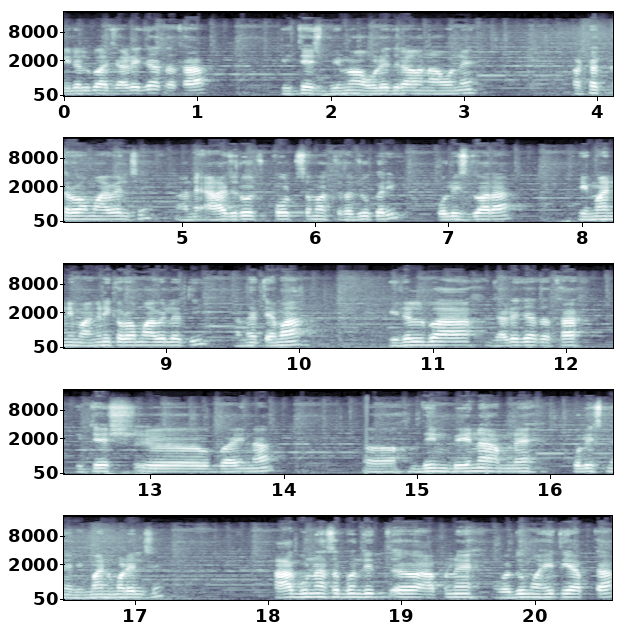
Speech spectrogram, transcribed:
હિરલબા જાડેજા તથા હિતેશ ભીમા ઓડેદરાનાઓને અટક કરવામાં આવેલ છે અને આજ રોજ કોર્ટ સમક્ષ રજૂ કરી પોલીસ દ્વારા રિમાન્ડની માંગણી કરવામાં આવેલ હતી અને તેમાં હિરલબા જાડેજા તથા હિતેશભાઈના દિન બેના અમને પોલીસને રિમાન્ડ મળેલ છે. આ ગુના સંબંધિત આપને વધુ માહિતી આપતા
